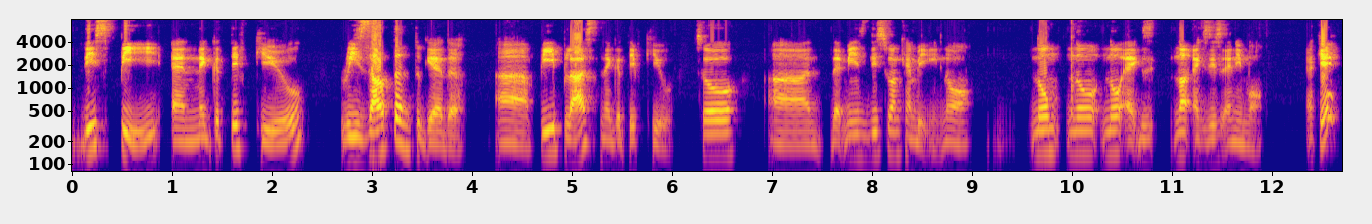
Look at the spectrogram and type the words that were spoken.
this P and negative Q resultant together. Uh, P plus negative Q. So uh, that means this one can be ignored. No, no, no, ex not exist anymore. Okay.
